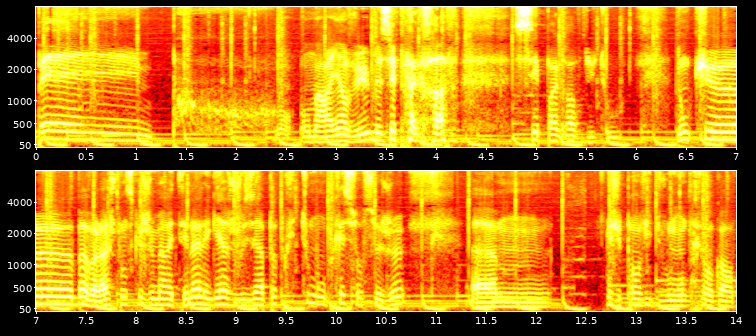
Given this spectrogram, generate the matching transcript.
Bam Bon, on n'a rien vu, mais c'est pas grave. C'est pas grave du tout. Donc, euh, bah voilà, je pense que je vais m'arrêter là, les gars. Je vous ai à peu près tout montré sur ce jeu. Euh, j'ai pas envie de vous montrer encore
